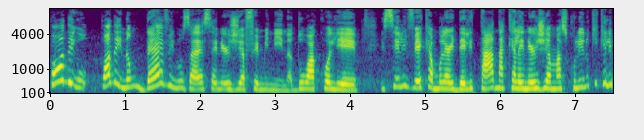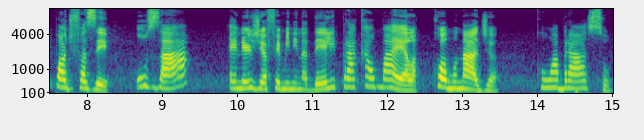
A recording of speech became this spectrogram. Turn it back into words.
podem, podem, não devem usar essa energia feminina do acolher. E se ele vê que a mulher dele tá naquela energia masculina, o que, que ele pode fazer? Usar a energia feminina dele para acalmar ela. Como, Nádia? Com um abraço.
